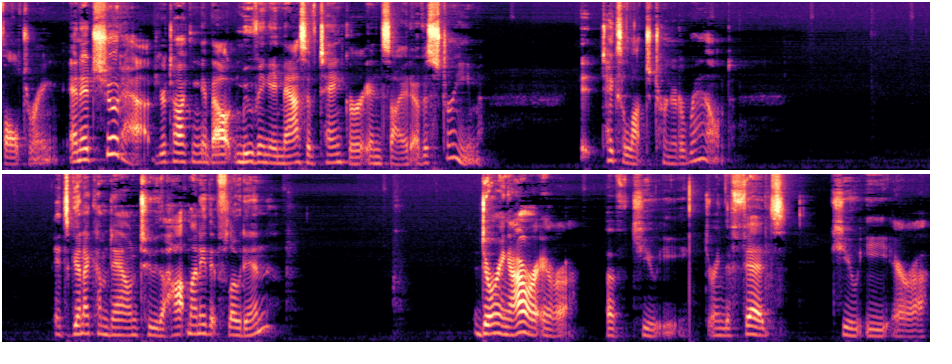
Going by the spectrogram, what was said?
faltering, and it should have. You're talking about moving a massive tanker inside of a stream. It takes a lot to turn it around. It's going to come down to the hot money that flowed in during our era of QE, during the Fed's QE era,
